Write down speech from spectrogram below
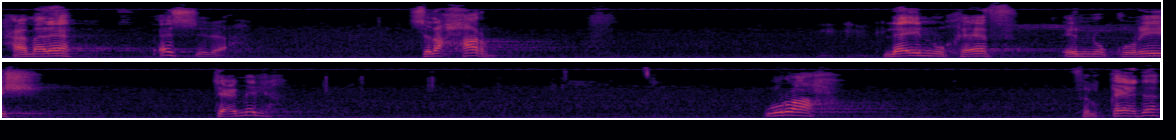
حمل السلاح. سلاح حرب. لأنه خاف إنه قريش تعملها. وراح في القعدة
